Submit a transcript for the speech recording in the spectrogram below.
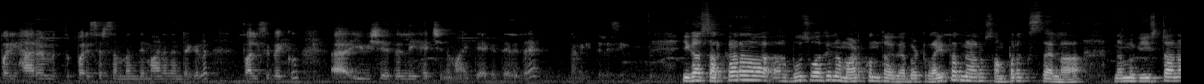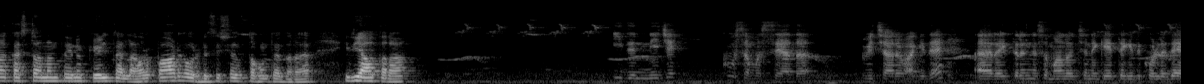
ಪರಿಹಾರ ಮತ್ತು ಪರಿಸರ ಸಂಬಂಧಿ ಮಾನದಂಡಗಳು ಪಾಲಿಸಬೇಕು. ಈ ವಿಷಯದಲ್ಲಿ ಹೆಚ್ಚಿನ ಮಾಹಿತಿ ಅಗತ್ಯವಿದೆ ಈಗ ಸರ್ಕಾರ ಭೂ ಸ್ವಾಧೀನ ಮಾಡ್ಕೊತಾ ಇದೆ ಬಟ್ ರೈತರನ್ನ ಯಾರು ಸಂಪರ್ಕಿಸ್ತಾ ಇಲ್ಲ. ನಮಗೆ ಇಷ್ಟನ, ಕಷ್ಟನ ಅಂತ ಏನು ಕೇಳ್ತಾ ಇಲ್ಲ. ಅವ್ರ ಪಾಡ್ಗೆ ಅವ್ರ ಡಿಸಿಷನ್ಸ್ ತಗೊಂತಾ ಇದ್ದಾರೆ. ಇದು ಯಾವ ಥರ? ಇದು ನಿಜಕ್ಕೂ ಸಮಸ್ಯೆಯಾದ ವಿಚಾರವಾಗಿದೆ. ರೈತರನ್ನ ಸಮಾಲೋಚನೆಗೆ ತೆಗೆದುಕೊಳ್ಳದೆ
